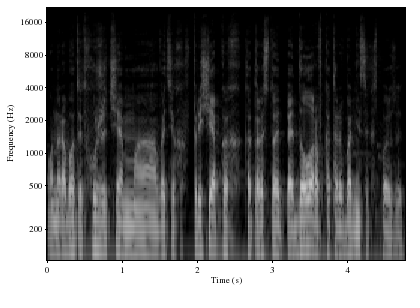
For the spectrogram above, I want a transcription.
Он работает хуже, чем э, в этих в прищепках, которые стоят 5 долларов, которые в больницах используют.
